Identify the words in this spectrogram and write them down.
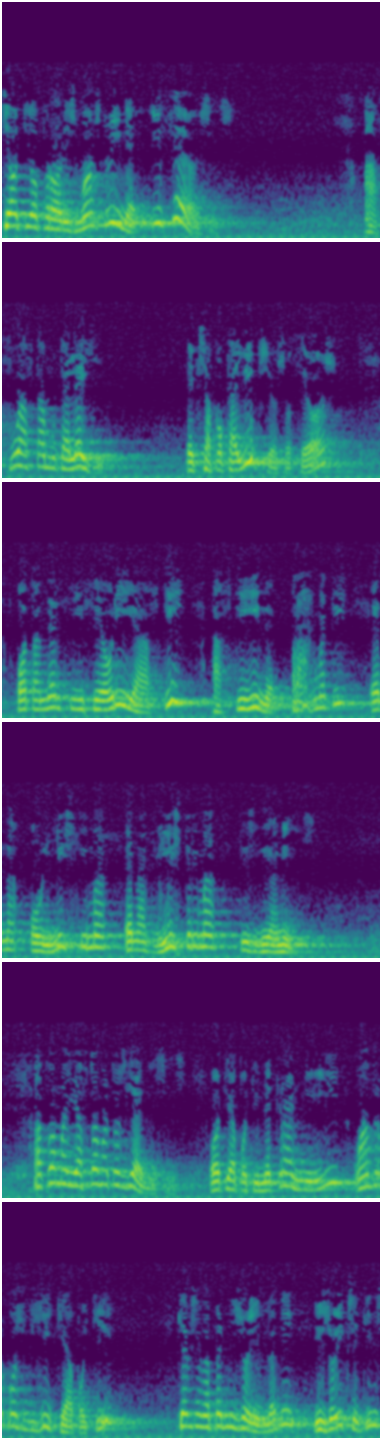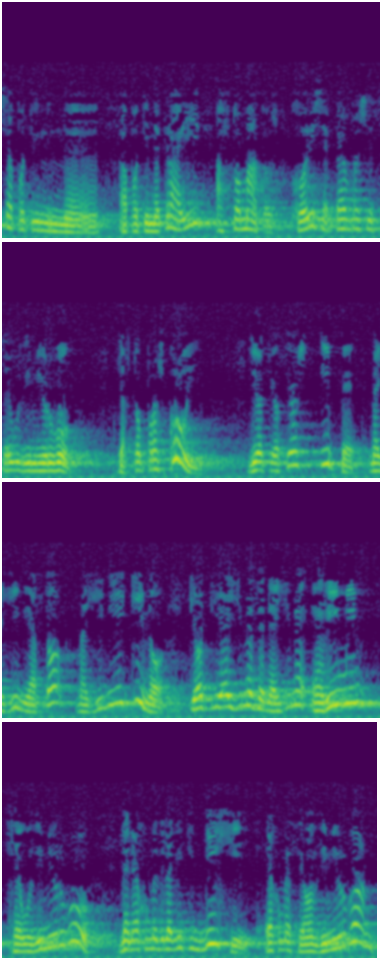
και ότι ο προορισμός του είναι η θέωσης. Αφού αυτά μου τα λέγει εξ αποκαλύψεως ο Θεός όταν έρθει η θεωρία αυτή αυτή είναι πράγματι ένα ολίσθημα ένα γλίστριμα της διανοίας ακόμα η αυτόματος γέννησης ότι από την νεκρά νύλη ο άνθρωπος βγήκε από εκεί και άρχισε να παίρνει ζωή. Δηλαδή η ζωή ξεκίνησε από την, ε, από την νεκρά ύλη αυτομάτως χωρίς επέμβαση Θεού Δημιουργού. Και αυτό προσκρούει. Διότι ο Θεός είπε να γίνει αυτό να γίνει εκείνο. Και ό,τι έγινε δεν έγινε ερήμην Θεού Δημιουργού. Δεν έχουμε δηλαδή την τύχη έχουμε Θεών Δημιουργών.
